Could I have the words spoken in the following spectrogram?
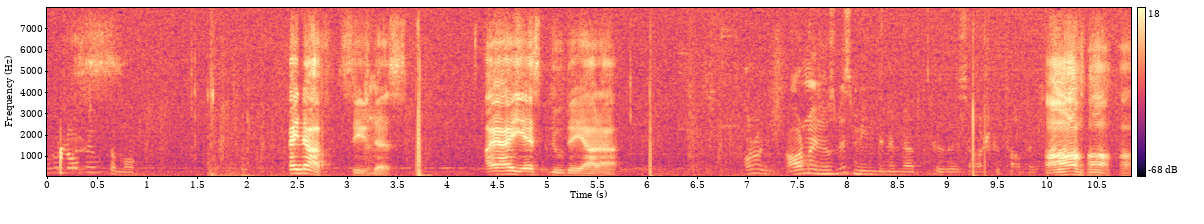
Ուրո լոբի ուտմո։ Այնավ, սիրդես։ Այ այ ես բլուդեյարա։ Արմեն ուզում ես մին դնեմ մի հատ գզես աշկը թափել։ Հա հա հա։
